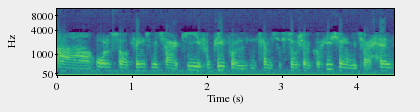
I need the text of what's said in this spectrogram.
Uh, also, things which are key for people in terms of social cohesion, which are health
